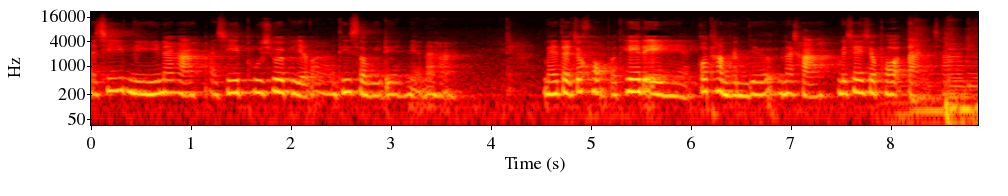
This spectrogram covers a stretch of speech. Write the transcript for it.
อาชีพนี้นะคะ อาชีพผู้ช่วยพยาบาลที่สวีเดนเนี่ยนะคะแม้แต่เจ้าของประเทศเองเนี่ยก็ทำกันเยอะนะคะ ไม่ใช่เฉพาะต่างชาติ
